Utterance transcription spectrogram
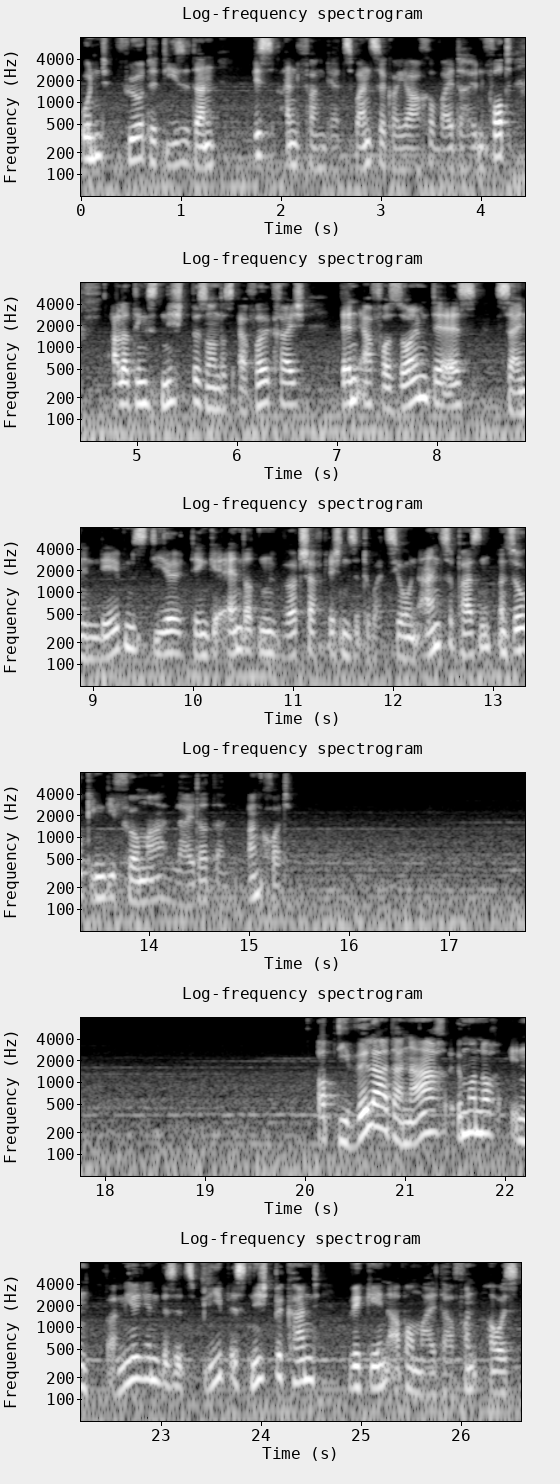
und führte diese dann bis Anfang der 20er Jahre weiterhin fort, allerdings nicht besonders erfolgreich, denn er versäumte es, seinen Lebensstil den geänderten wirtschaftlichen Situationen anzupassen und so ging die Firma leider dann bankrott. Ob die Villa danach immer noch in Familienbesitz blieb, ist nicht bekannt. Wir gehen aber mal davon aus.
